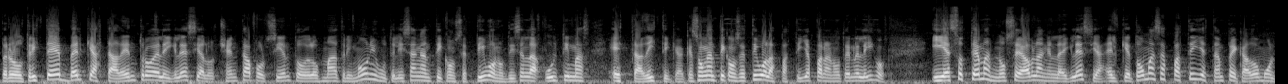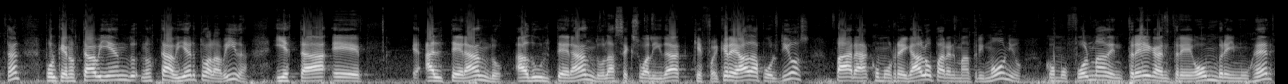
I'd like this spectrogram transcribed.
Pero lo triste es ver que hasta dentro de la iglesia el 80% de los matrimonios utilizan anticonceptivos, nos dicen las últimas estadísticas, que son anticonceptivos las pastillas para no tener hijos. Y esos temas no se hablan en la iglesia. El que toma esas pastillas está en pecado mortal porque no está, viendo, no está abierto a la vida y está eh, alterando, adulterando la sexualidad que fue creada por Dios para, como regalo para el matrimonio, como forma de entrega entre hombre y mujer,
